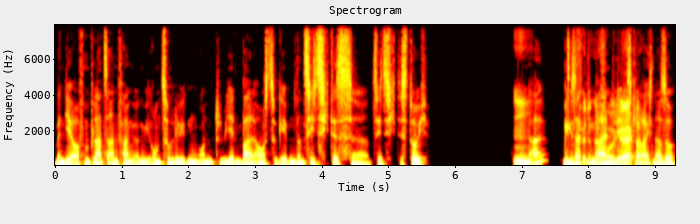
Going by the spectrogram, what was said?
wenn die auf dem Platz anfangen, irgendwie rumzulügen und jeden Ball auszugeben, dann zieht sich das, äh, zieht sich das durch. In Mhm. all, wie gesagt, in allen Erfolg, ja, Lebensbereichen. also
